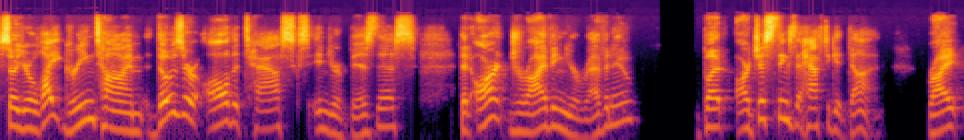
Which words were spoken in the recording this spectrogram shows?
So, your light green time, those are all the tasks in your business that aren't driving your revenue, but are just things that have to get done, right?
